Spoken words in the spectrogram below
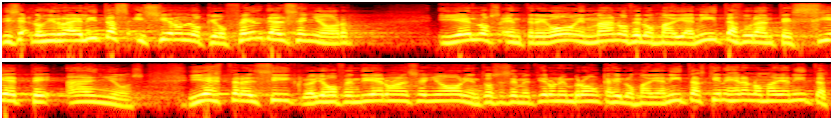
Dice, los israelitas hicieron lo que ofende al Señor y Él los entregó en manos de los madianitas durante siete años. Y este era el ciclo. Ellos ofendieron al Señor y entonces se metieron en broncas. Y los madianitas, ¿quiénes eran los madianitas?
